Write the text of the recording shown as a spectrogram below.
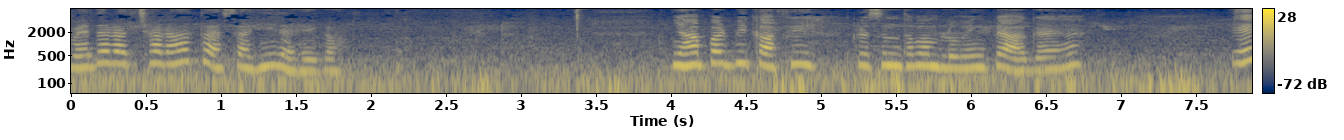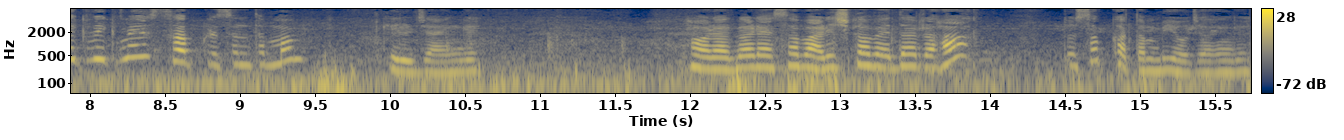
वेदर अच्छा रहा तो ऐसा ही रहेगा। यहाँ पर भी काफ़ी क्रिसनथमम ब्लूमिंग पे आ गए हैं। एक वीक में सब क्रिसनथमम खिल जाएँगे। और अगर ऐसा बारिश का वेदर रहा तो सब ख़त्म भी हो जाएँगे।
